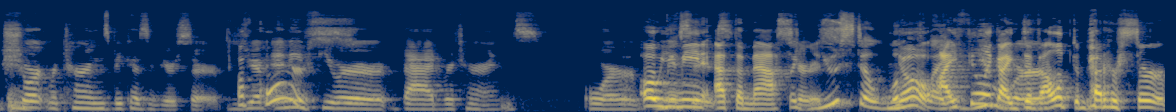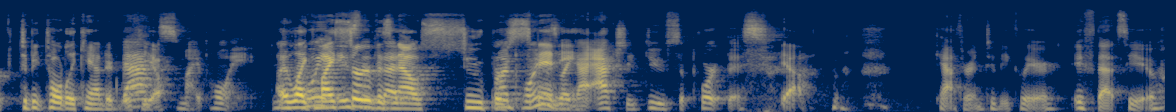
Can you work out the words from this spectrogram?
short returns because of your serve? Did Of you have any fewer bad returns or? Oh, you mean at the Masters? you still look no. like I feel like I developed a better serve. To be totally candid with you, That's my point. I like my serve is now super My point spinny. is like I actually do support this. yeah. Catherine, to be clear, if that's you,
